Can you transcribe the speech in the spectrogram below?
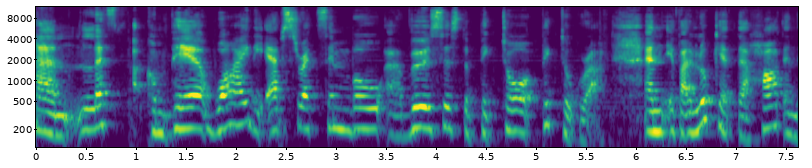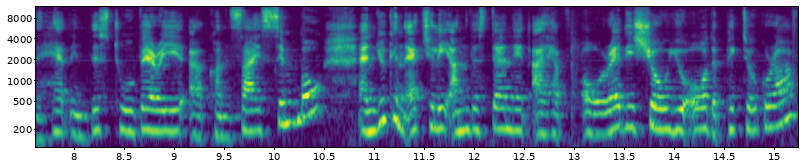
um, let's compare why the abstract symbol uh, versus the pictograph. And if I look at the heart and the head in these two very uh, concise symbol, and you can actually understand it, I have already shown you all the pictograph.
